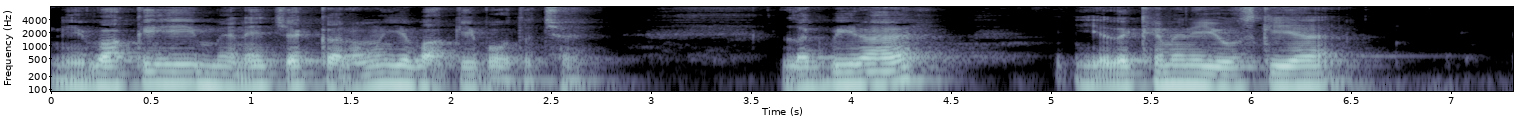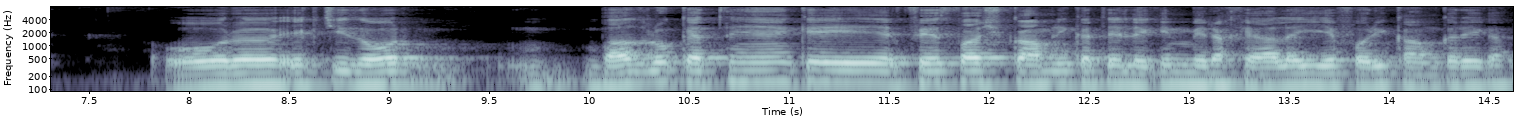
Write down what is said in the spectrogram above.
नहीं, वाकई मैंने चेक कर रहा हूँ ये वाकई बहुत अच्छा है। लग भी रहा है, ये देखे मैंने यूज़ किया है। और एक चीज़ और, बाज़ लोग कहते हैं कि फ़ेस वाश काम नहीं करते, लेकिन मेरा ख्याल है ये फ़ौरी काम करेगा।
